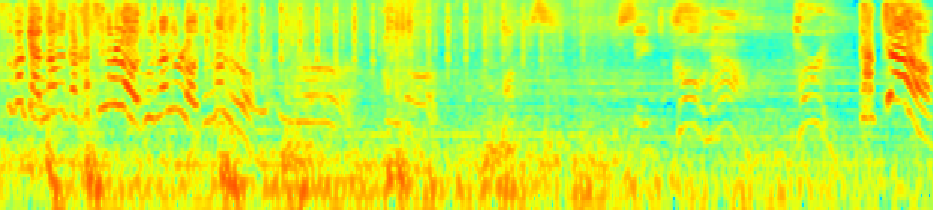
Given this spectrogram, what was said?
이 DS밖에 안 나오니까 같이 눌러. 존나 눌러. 존나 눌러. 닥쳐!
